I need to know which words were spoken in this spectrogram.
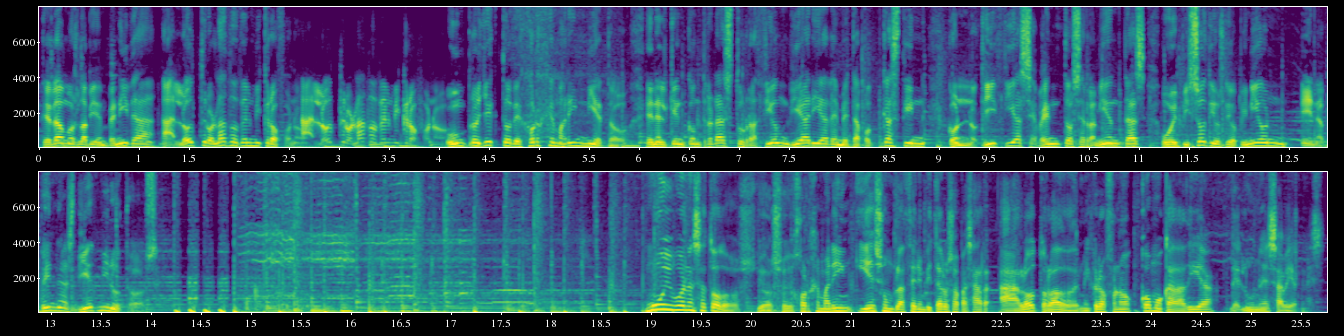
Te damos la bienvenida al otro lado del micrófono. Al otro lado del micrófono. Un proyecto de Jorge Marín Nieto, en el que encontrarás tu ración diaria de metapodcasting con noticias, eventos, herramientas o episodios de opinión en apenas 10 minutos. Muy buenas a todos, yo soy Jorge Marín y es un placer invitaros a pasar al otro lado del micrófono como cada día de lunes a viernes.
